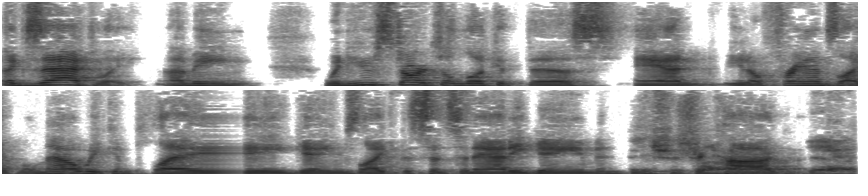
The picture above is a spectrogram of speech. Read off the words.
exactly. I mean, when you start to look at this, and you know, Fran's like, well, now we can play games like the Cincinnati game in, In Chicago. Chicago. Yeah.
